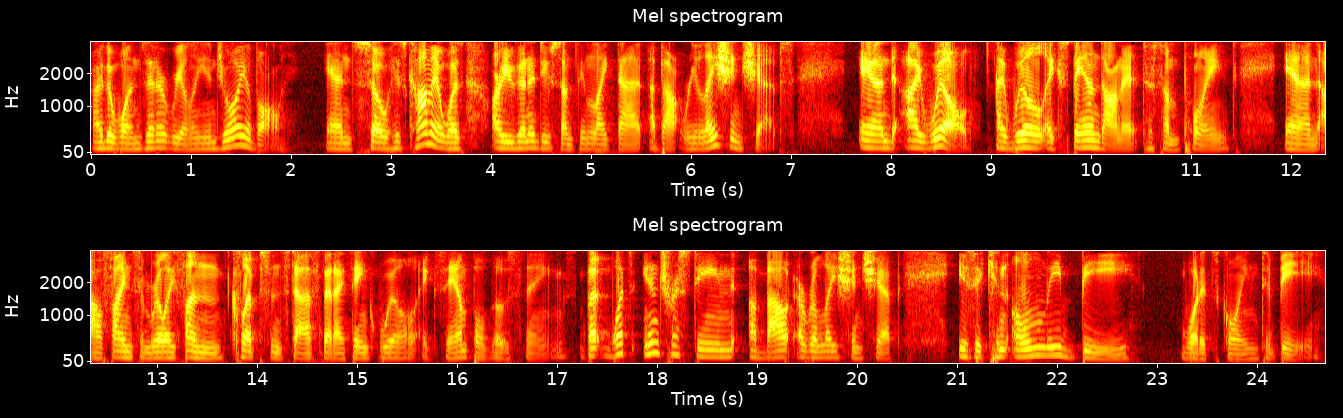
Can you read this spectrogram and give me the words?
are the ones that are really enjoyable. And so his comment was, Are you going to do something like that about relationships? And I will. I will expand on it to some point and I'll find some really fun clips and stuff that I think will example those things. But what's interesting about a relationship is it can only be what it's going to be.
